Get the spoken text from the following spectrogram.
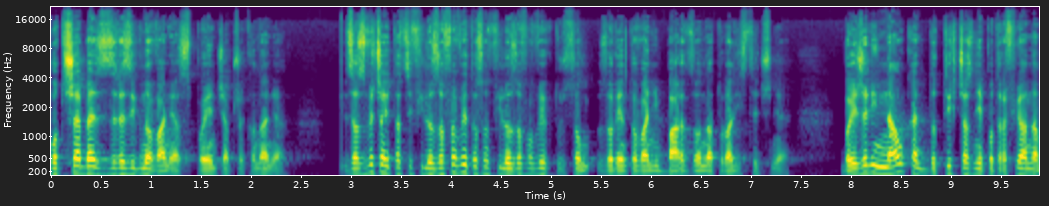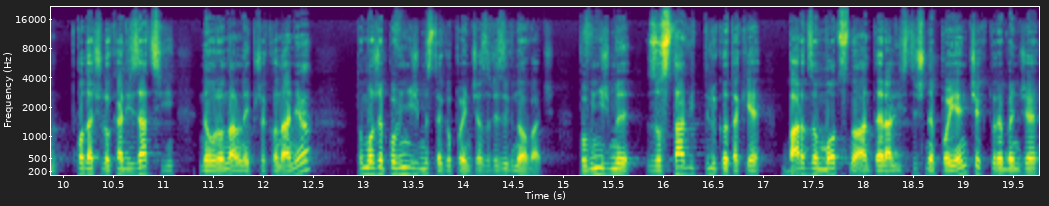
potrzebę zrezygnowania z pojęcia przekonania. Zazwyczaj tacy filozofowie to są filozofowie, którzy są zorientowani bardzo naturalistycznie. Bo jeżeli nauka dotychczas nie potrafiła nam podać lokalizacji neuronalnej przekonania, to może powinniśmy z tego pojęcia zrezygnować. Powinniśmy zostawić tylko takie bardzo mocno antyrealistyczne pojęcie, które będzie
